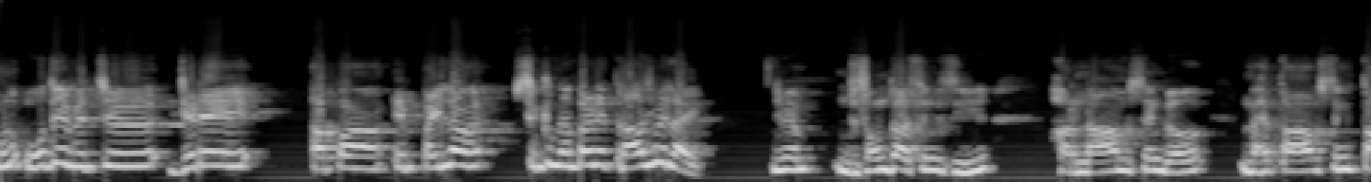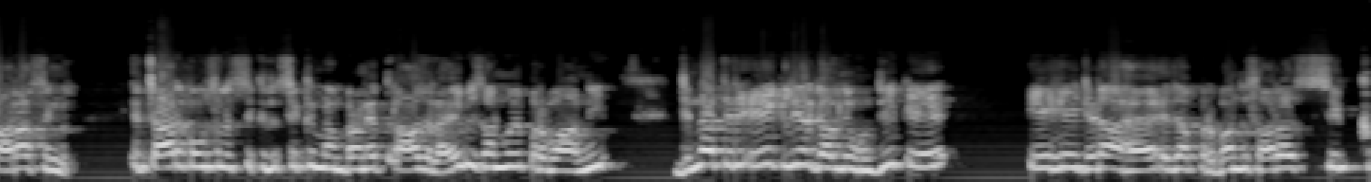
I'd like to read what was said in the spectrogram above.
ਹੁਣ ਉਹਦੇ ਵਿੱਚ ਜਿਹੜੇ ਆਪਾਂ, ਇਹ ਪਹਿਲਾਂ ਸਿੱਖ ਮੈਂਬਰਾਂ ਨੇ ਇਤਰਾਜ਼ ਵੀ ਲਾਏ। ਜਿਵੇਂ ਦਸੌਂਦਾ ਸਿੰਘ ਸੀ, ਹਰਨਾਮ ਸਿੰਘ, ਮਹਿਤਾਬ ਸਿੰਘ, ਤਾਰਾ ਸਿੰਘ। ਇਹ ਚਾਰ ਕੌਂਸਲ ਸਿੱਖ ਸਿੱਖ ਮੈਂਬਰਾਂ ਨੇ ਇਤਰਾਜ਼ ਲਾਏ ਵੀ ਸਾਨੂੰ ਇਹ ਪ੍ਰਵਾਨ ਨਹੀਂ। ਜਿੰਨਾ ਚਿਰ ਇਹ ਕਲੀਅਰ ਗੱਲ ਨਹੀਂ ਹੁੰਦੀ ਕਿ ਇਹ ਜਿਹੜਾ ਹੈ, ਇਹਦਾ ਪ੍ਰਬੰਧ ਸਾਰਾ ਸਿੱਖ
